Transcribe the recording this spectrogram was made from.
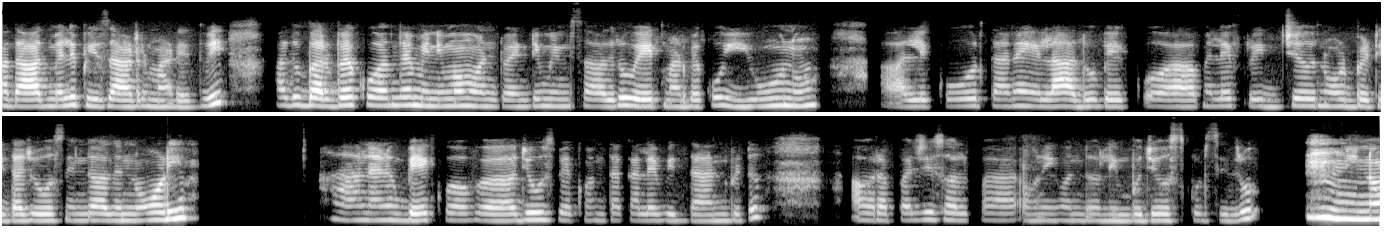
ಅದಾದಮೇಲೆ ಪಿಝಾ ಆರ್ಡ್ರ್ ಮಾಡಿದ್ವಿ. ಅದು ಬರಬೇಕು ಅಂದರೆ ಮಿನಿಮಮ್ ಒಂದು ಟ್ವೆಂಟಿ ಮಿನಿಟ್ಸ್ ಆದರೂ ವೇಯ್ಟ್ ಮಾಡಬೇಕು. ಇವನು ಅಲ್ಲಿ ಕೂರ್ತಾನೆ ಇಲ್ಲ ಅದು ಬೇಕು. ಆಮೇಲೆ ಫ್ರಿಜ್ ನೋಡಿಬಿಟ್ಟಿದ್ದ ಜ್ಯೂಸಿಂದು ಅದನ್ನು ನೋಡಿ ನನಗೆ ಬೇಕು ಜ್ಯೂಸ್ ಬೇಕು ಅಂತ ಕಲೆ ಬಿದ್ದ ಅಂದ್ಬಿಟ್ಟು, ಅವರ ಅಪ್ಪಾಜಿ ಸ್ವಲ್ಪ ಅವನಿಗೊಂದು ಲಿಂಬು ಜ್ಯೂಸ್ ಕುಡಿಸಿದ್ರು. ಇನ್ನು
